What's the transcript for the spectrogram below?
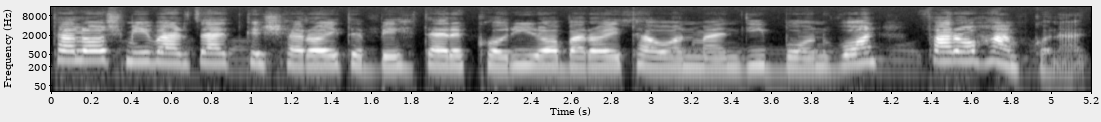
تلاش میورزد که شرایط بهتر کاری را برای توانمندی بانوان فراهم کند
